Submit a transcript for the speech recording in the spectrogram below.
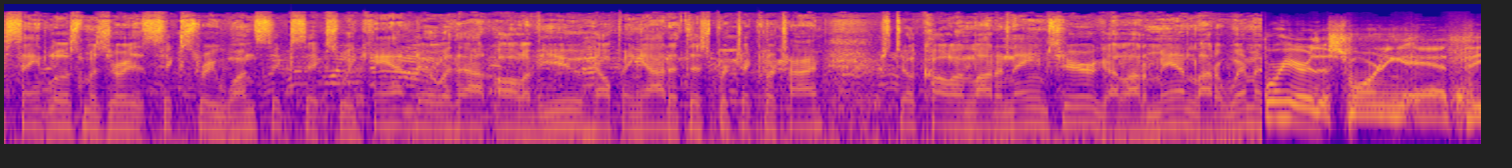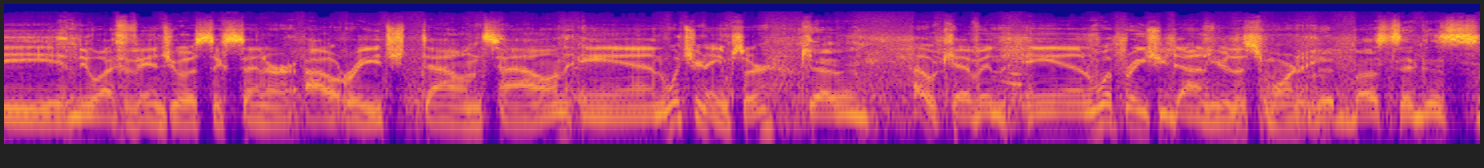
St. Louis, Missouri at 63166. We can't do it without all of you helping out at this particular time. Still calling a lot of names here. Got a lot of men, a lot of women. We're here this morning at the New Life Evangelistic Center outreach downtown. And what's your name, sir? Kevin. Hello, Kevin. And what brings you down here this morning? Get bus tickets.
